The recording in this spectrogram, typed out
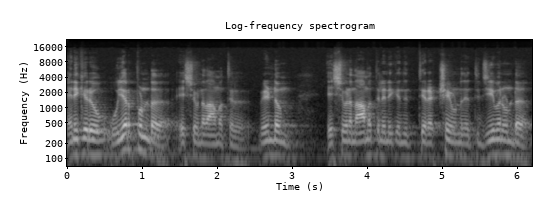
എനിക്കൊരു ഉയർപ്പുണ്ട് യേശുവിന്റെ നാമത്തിൽ. വീണ്ടും യേശുവിന്റെ നാമത്തിൽ എനിക്ക് നിത്യരക്ഷയുണ്ട് നിത്യജീവനുണ്ട്.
